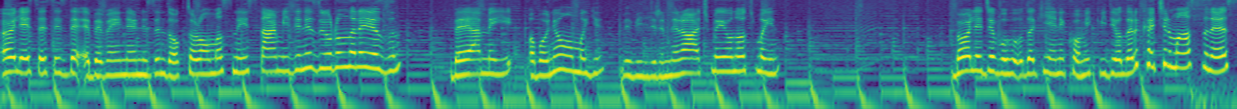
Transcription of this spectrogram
Öyleyse siz de ebeveynlerinizin doktor olmasını ister miydiniz yorumlara yazın. Beğenmeyi, abone olmayı ve bildirimleri açmayı unutmayın. Böylece Vuhu'daki yeni komik videoları kaçırmazsınız.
